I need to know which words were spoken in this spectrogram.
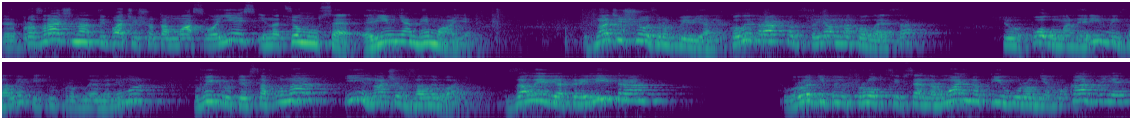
е, прозрачна, ти бачиш, що там масло є, і на цьому все. Рівня немає. Значить, що зробив я? Коли трактор стояв на колесах, все, пол у мене рівний, залитий, тут проблеми нема. Викрутив сапуна і почав заливати. Залив я 3 літра. Вроді би в пробці все нормально, пів уровня показує.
